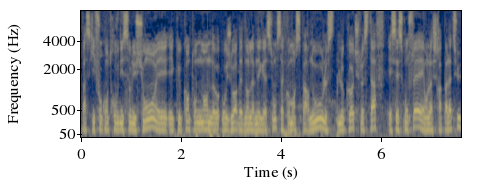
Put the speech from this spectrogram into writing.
parce qu'il faut qu'on trouve des solutions et, que quand on demande aux joueurs d'être dans l'abnégation, ça commence par nous, le, coach, le staff et c'est ce qu'on fait et on lâchera pas là-dessus.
